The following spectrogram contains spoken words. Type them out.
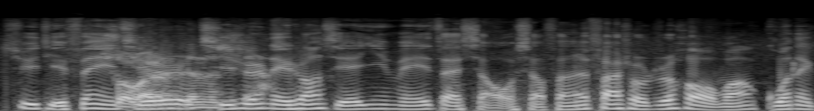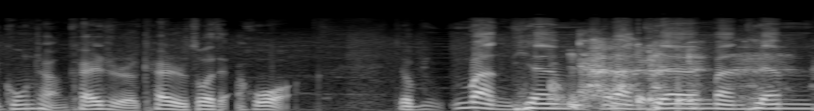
具体分析，其实其实那双鞋因为在小小范围发售之后，往国内工厂开始开始做假货，就漫天 漫天漫天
